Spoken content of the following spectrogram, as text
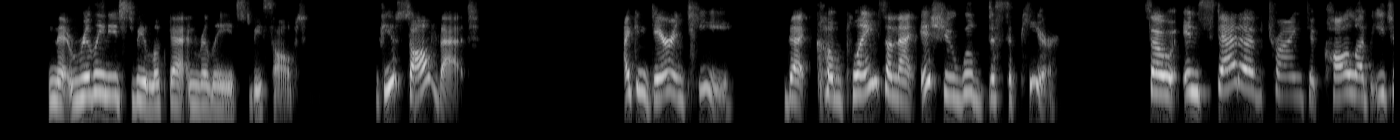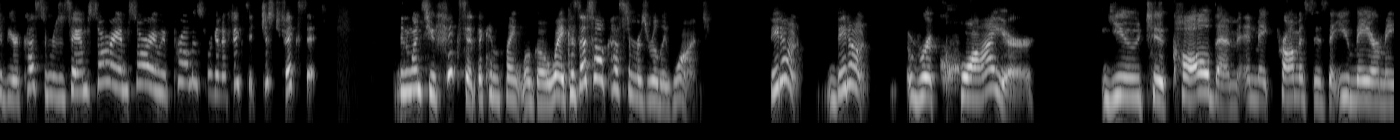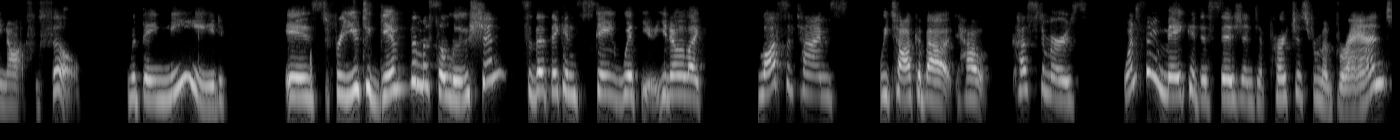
and that really needs to be looked at and really needs to be solved. If you solve that, I can guarantee that complaints on that issue will disappear. So instead of trying to call up each of your customers and say, I'm sorry, I'm sorry, we promise we're going to fix it, just fix it. And once you fix it, the complaint will go away because that's all customers really want they don't they don't require you to call them and make promises that you may or may not fulfill. What they need is for you to give them a solution so that they can stay with you. You know, like lots of times we talk about how customers, once they make a decision to purchase from a brand,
